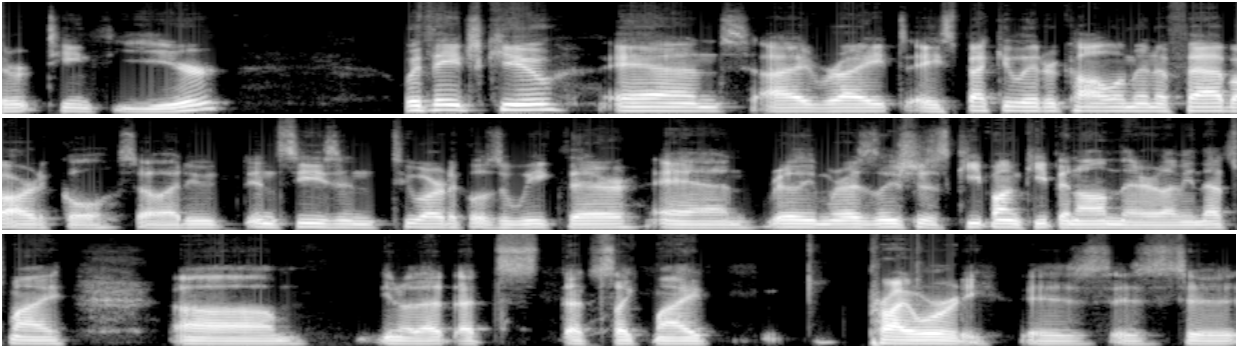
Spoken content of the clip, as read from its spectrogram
13th year with HQ, and I write a speculator column and a fab article. So I do in season two articles a week there, and really my resolution is keep on keeping on there. I mean, that's my, um, you know, that that's that's like my priority is is to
